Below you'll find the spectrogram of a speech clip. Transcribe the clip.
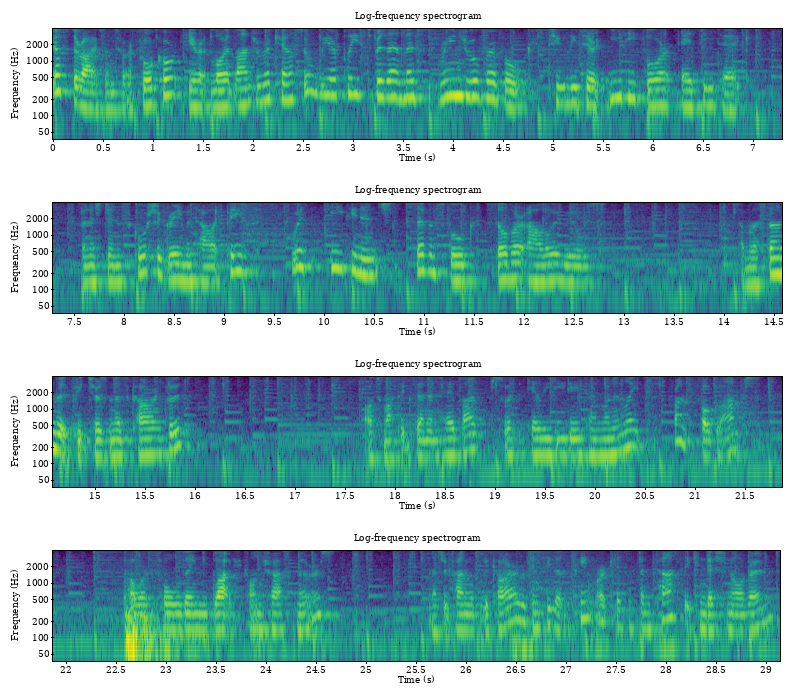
Just arrived onto our forecourt here at Lloyd Land Rover Kelso, we are pleased to present this Range Rover Evoque 2 litre ED4 SE Tech, finished in Scotia Grey metallic paint with 18 inch 7 spoke silver alloy wheels. Some of the standout features in this car include automatic xenon headlamps with LED daytime running lights, front fog lamps, power folding black contrast mirrors. And as we pan over the car, we can see that the paintwork is in fantastic condition all around,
